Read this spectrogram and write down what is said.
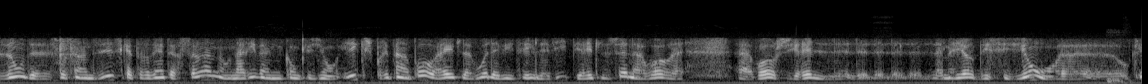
disons, de 70, 80 personnes, on arrive à une conclusion X. Je prétends pas être la voix, la vérité et la vie, puis être le seul à avoir, à avoir je dirais, le- la meilleure décision. euh, OK?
